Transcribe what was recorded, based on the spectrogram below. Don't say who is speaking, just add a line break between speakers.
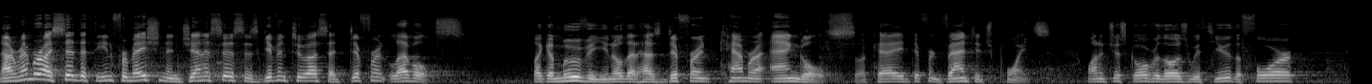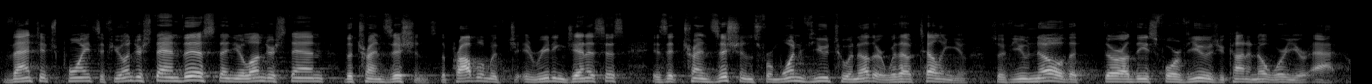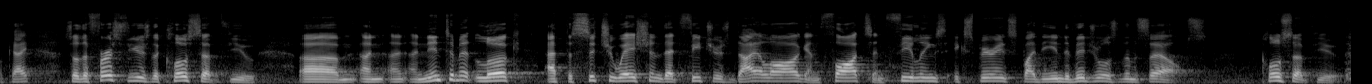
Now remember I said that the information in Genesis is given to us at different levels. It's like a movie you know, that has different camera angles, okay? different vantage points. I want to just go over those with you, the four vantage points. If you understand this, then you'll understand the transitions. The problem with reading Genesis is it transitions from one view to another without telling you. So if you know that there are these four views, you kind of know where you're at, okay? So the first view is the close-up view um, an, an, an intimate look at the situation that features dialogue and thoughts and feelings experienced by the individuals themselves. Close-up view.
